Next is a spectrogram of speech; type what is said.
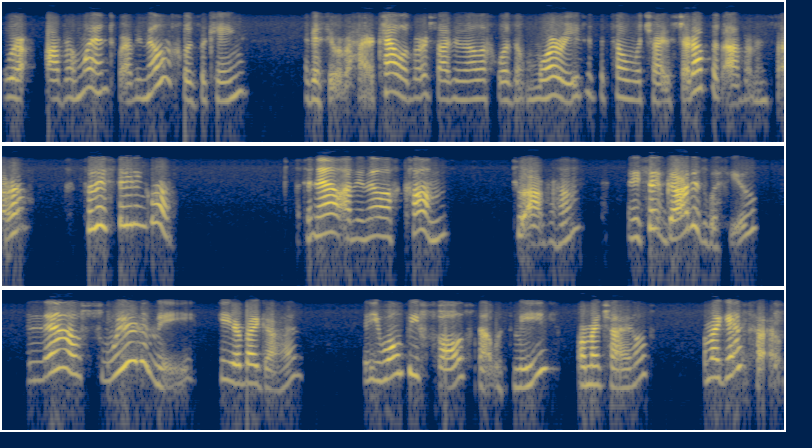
where Avram went, where Abimelech was the king, I guess they were of a higher caliber, so Abimelech wasn't worried that someone would try to start up with Avram and Sarah. So they stayed in Gerar. So now Abimelech comes to Abraham, and he said, God is with you. And now swear to me here by God that you won't be false, not with me or my child or my grandchild.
